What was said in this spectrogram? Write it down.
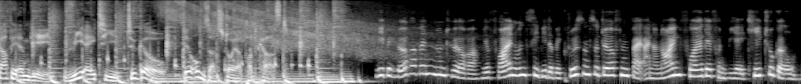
KPMG VAT to go, der Umsatzsteuer-Podcast. Liebe Hörerinnen und Hörer, wir freuen uns, Sie wieder begrüßen zu dürfen bei einer neuen Folge von VAT to go.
